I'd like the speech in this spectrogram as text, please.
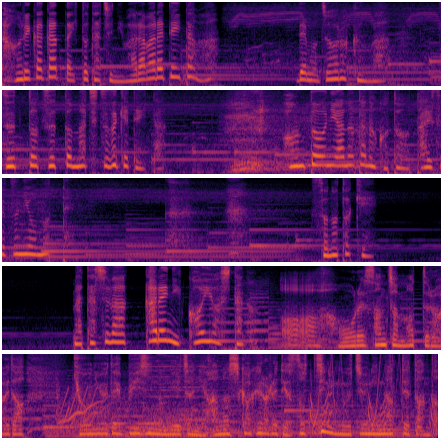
通りかかった人たちに笑われていたわ。でもジョーロ君はずっとずっと待ち続けていた。本当にあなたのことを大切に思って。その時私は彼に恋をしたの。ああ俺さんちゃん待ってる間巨乳で美人の姉ちゃんに話しかけられてそっちに夢中になってたんだ。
